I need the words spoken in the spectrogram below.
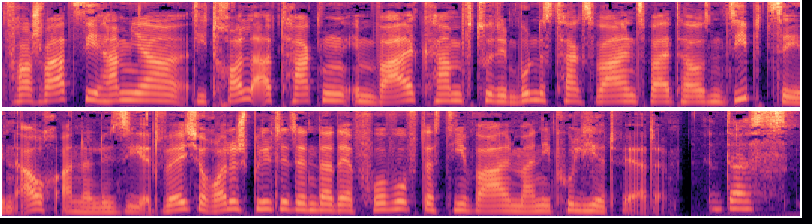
Frau Schwarz, Sie haben ja die Trollattacken im Wahlkampf zu den Bundestagswahlen 2017 auch analysiert. Welche Rolle spielte denn da der Vorwurf, dass die Wahl manipuliert werde? Das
